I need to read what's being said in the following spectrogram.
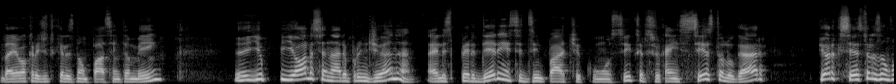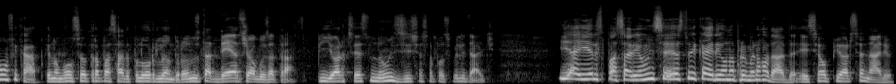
Daí eu acredito que eles não passem também. E o pior cenário para o Indiana é eles perderem esse desempate com o Sixers, ficar em sexto lugar. Pior que sexto eles não vão ficar, porque não vão ser ultrapassados pelo Orlando. O Orlando está 10 jogos atrás. Pior que sexto, não existe essa possibilidade. E aí eles passariam em sexto e cairiam na primeira rodada. Esse é o pior cenário.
